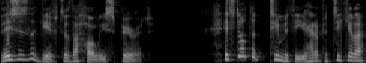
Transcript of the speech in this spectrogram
This is the gift of the Holy Spirit. It's not that Timothy had a particular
